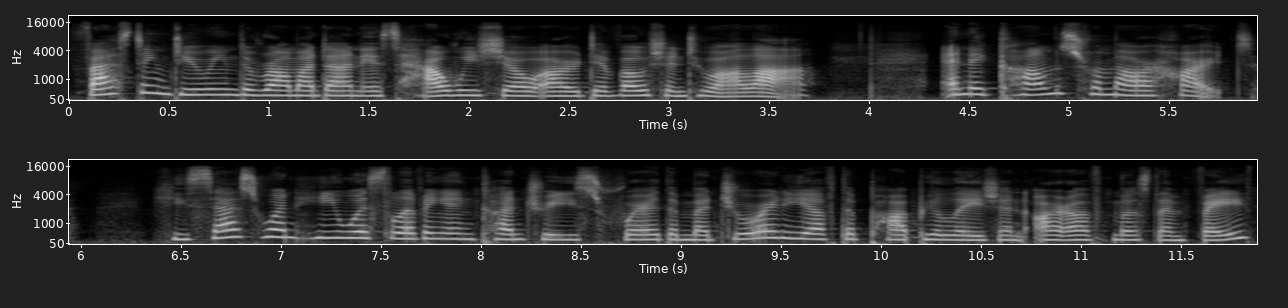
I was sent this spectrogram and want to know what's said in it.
fasting during the Ramadan is how we show our devotion to Allah, and it comes from our heart. He says when he was living in countries where the majority of the population are of Muslim faith,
